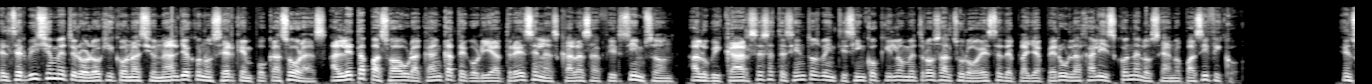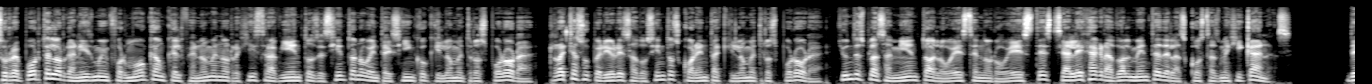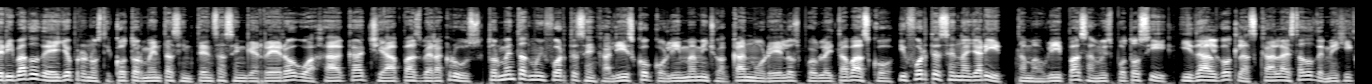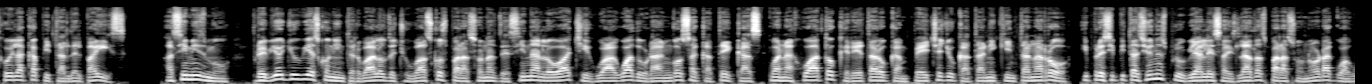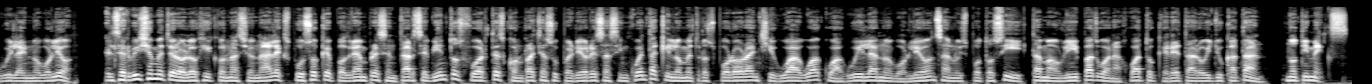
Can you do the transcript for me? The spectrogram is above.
El Servicio Meteorológico Nacional dio a conocer que en pocas horas, Aleta pasó a huracán categoría 3 en la escala Saffir-Simpson, al ubicarse 725 kilómetros al suroeste de Playa Perula, Jalisco, en el Océano Pacífico. En su reporte, el organismo informó que aunque el fenómeno registra vientos de 195 kilómetros por hora, rachas superiores a 240 kilómetros por hora y un desplazamiento al oeste-noroeste, se aleja gradualmente de las costas mexicanas. Derivado de ello, pronosticó tormentas intensas en Guerrero, Oaxaca, Chiapas, Veracruz, tormentas muy fuertes en Jalisco, Colima, Michoacán, Morelos, Puebla y Tabasco, y fuertes en Nayarit, Tamaulipas, San Luis Potosí, Hidalgo, Tlaxcala, Estado de México y la capital del país. Asimismo, previó lluvias con intervalos de chubascos para zonas de Sinaloa, Chihuahua, Durango, Zacatecas, Guanajuato, Querétaro, Campeche, Yucatán y Quintana Roo, y precipitaciones pluviales aisladas para Sonora, Coahuila y Nuevo León. El Servicio Meteorológico Nacional expuso que podrían presentarse vientos fuertes con rachas superiores a 50 km por hora en Chihuahua, Coahuila, Nuevo León, San Luis Potosí, Tamaulipas, Guanajuato, Querétaro y Yucatán. Notimex.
